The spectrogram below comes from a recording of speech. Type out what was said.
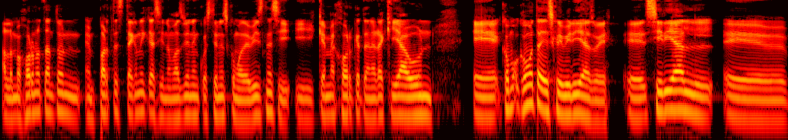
a lo mejor no tanto en, partes técnicas, sino más bien en cuestiones como de business y, qué mejor que tener aquí a un... Eh, ¿cómo, ¿cómo, te describirías, güey? Eh, serial eh,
